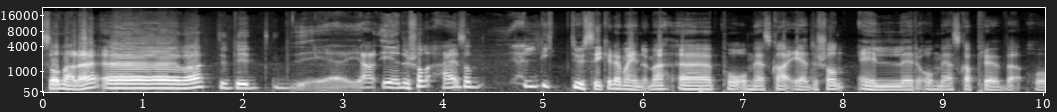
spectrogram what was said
Sånn er det. Uh, hva? Du, du- ja, Ederson er sånn Jeg er litt usikker, det må jeg innrømme, eh, på om jeg skal ha Ederson, eller om jeg skal prøve å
